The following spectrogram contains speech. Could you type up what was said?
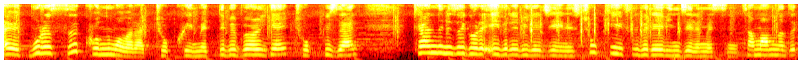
Evet burası konum olarak çok kıymetli bir bölge, çok güzel. Kendinize göre evirebileceğiniz çok keyifli bir ev incelemesini tamamladık.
